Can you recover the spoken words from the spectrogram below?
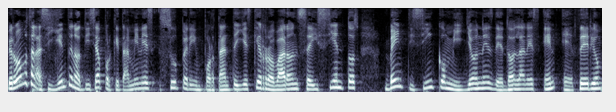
Pero vamos a la siguiente noticia porque también es súper importante y es que robaron 625 millones de dólares en Ethereum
